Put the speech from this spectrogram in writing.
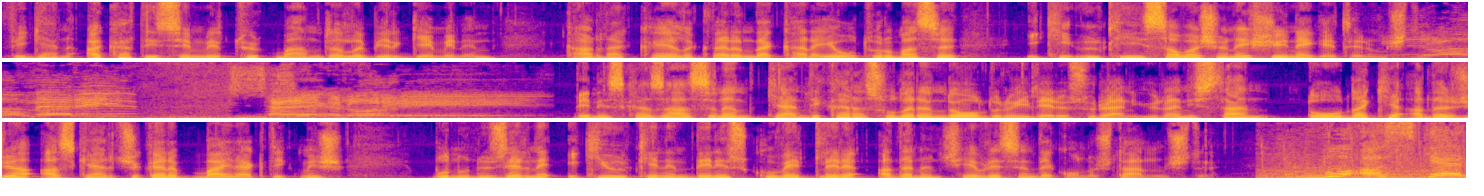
Figen Akat isimli Türk bandralı bir geminin Kardak kayalıklarında karaya oturması iki ülkeyi savaşın eşiğine getirmişti. Deniz kazasının kendi karasularında olduğunu ileri süren Yunanistan, doğudaki adacığa asker çıkarıp bayrak dikmiş, bunun üzerine iki ülkenin deniz kuvvetleri adanın çevresinde konuşlanmıştı. Bu asker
